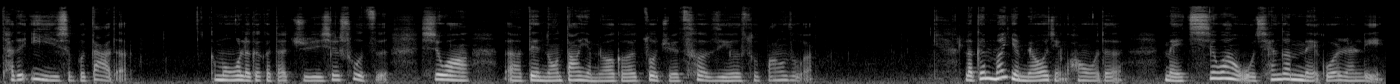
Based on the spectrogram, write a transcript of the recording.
它的意义是不大的。那么我辣盖搿搭举一些数字，希望呃对侬打疫苗搿做决策是有所帮助的。辣盖没疫苗的情况下头，每七万五千个美国人里。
